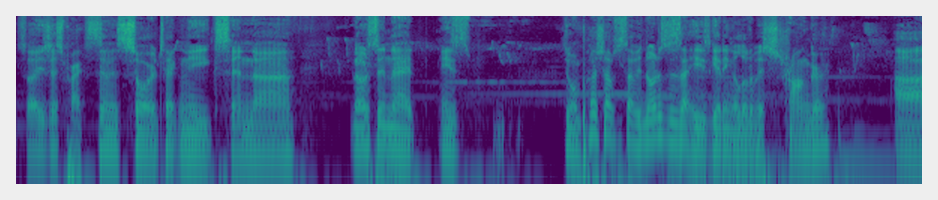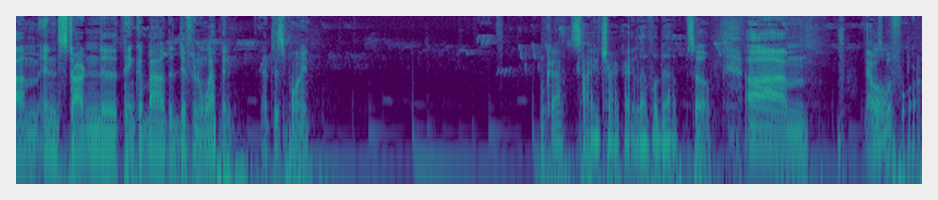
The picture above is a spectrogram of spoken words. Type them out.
So he's just practicing his sword techniques and uh noticing that he's doing push-ups and stuff. He notices that he's getting a little bit stronger, um, and starting to think about a different weapon at this point. Okay. Sidetrack, I leveled up. So, um, that was Oh. before.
